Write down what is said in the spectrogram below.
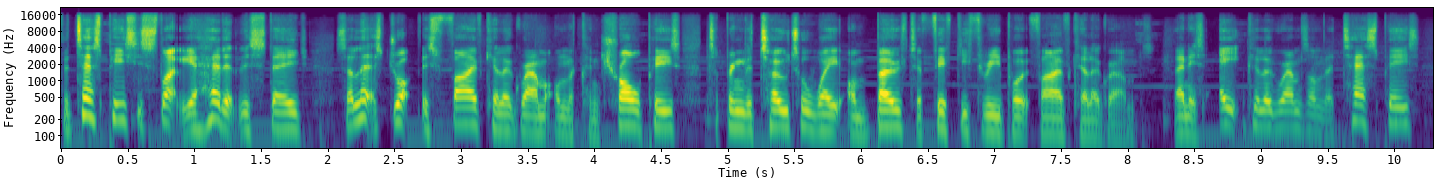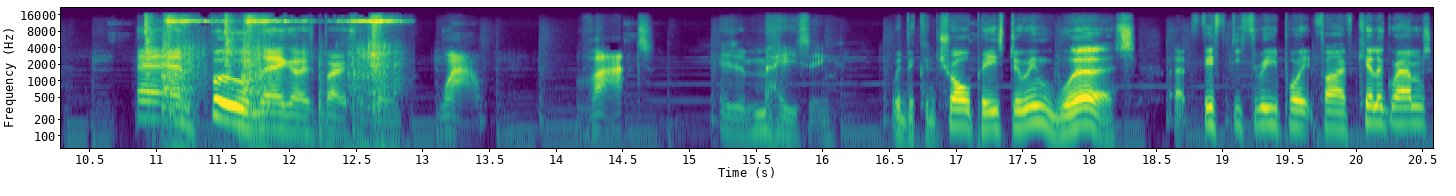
The test piece is slightly ahead at this stage, so let's drop this 5kg on the control piece to bring the total weight on both to 53.5kg. Then it's 8kg on the test piece, and boom, there goes both of them. Wow, that is amazing. With the control piece doing worse at 53.5 kilograms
